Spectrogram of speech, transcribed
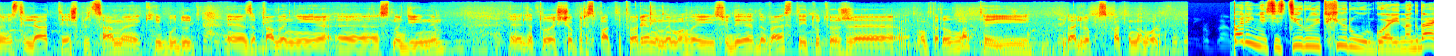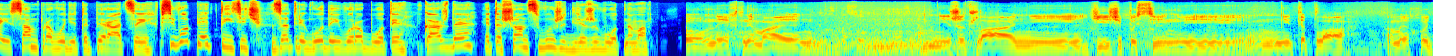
е, стріляти шприцами, які будуть е, заправлені е, снодійним Для того, щоб приспати тварину, ми могли її сюди довести і тут вже оперувати і далі випускати на волю. Парень ассистирует хирургу, а иногда и сам проводит операции. Всего пять тысяч за три года его работы. Каждая – это шанс выжить для животного. У них немає ні житла, ні їжі постійної, ні тепла. А ми хоч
